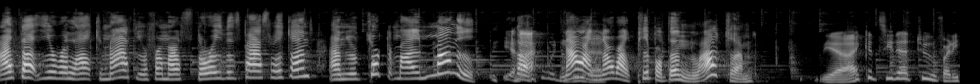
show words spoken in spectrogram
I thought you were like Matthew from our story this past weekend, and you took my money. Yeah, No, I wouldn't now I know why people didn't like him. Yeah, I could see that too, Freddy.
